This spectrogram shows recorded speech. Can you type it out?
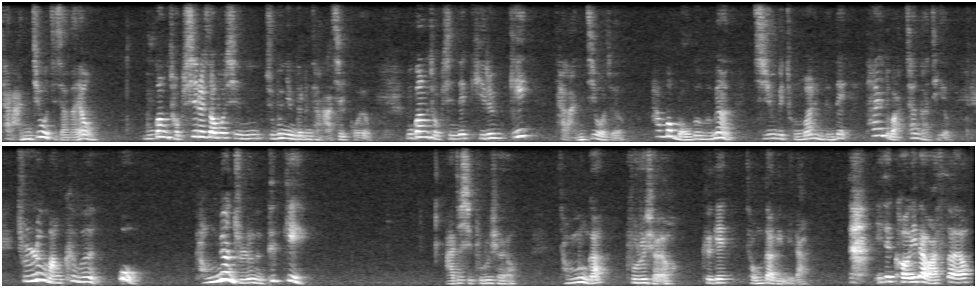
잘 안 지워지잖아요. 무광 접시를 써보신 주부님들은 잘 아실 거예요. 무광 접시인데 기름기 잘 안 지워져요. 한번 머금으면 지우기 정말 힘든데 타일도 마찬가지예요. 줄눈만큼은 꼭 벽면 줄눈은 특히 아저씨 부르셔요. 전문가 부르셔요. 그게 정답입니다. 자, 이제 거의 다 왔어요.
